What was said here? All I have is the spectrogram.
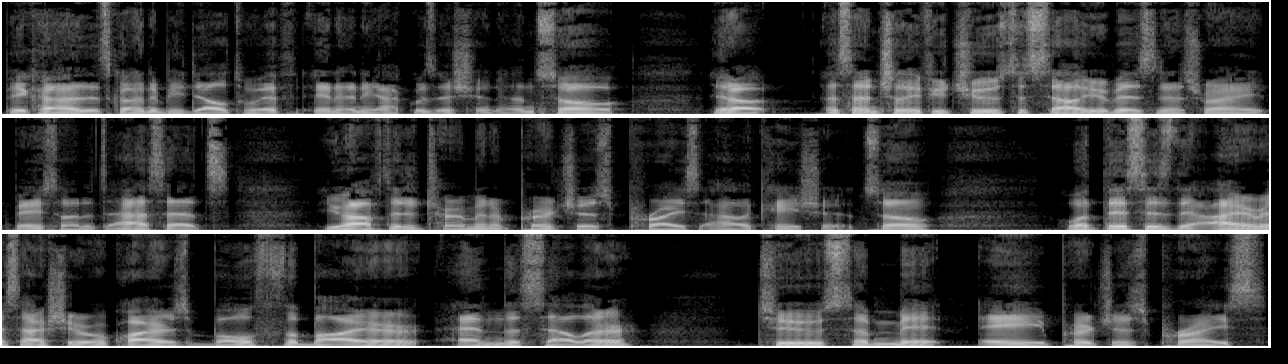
because it's going to be dealt with in any acquisition. And so, you know, essentially, if you choose to sell your business, right, based on its assets, you have to determine a purchase price allocation. So, what this is, the IRS actually requires both the buyer and the seller to submit a purchase price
